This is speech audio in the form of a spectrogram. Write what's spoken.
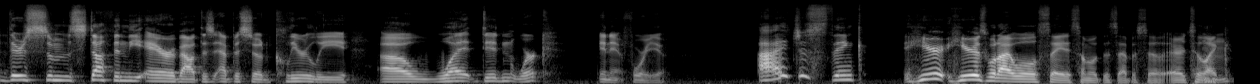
there's some stuff in the air about this episode. Clearly, uh, what didn't work in it for you? I just think here here's what I will say to some of this episode or to like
